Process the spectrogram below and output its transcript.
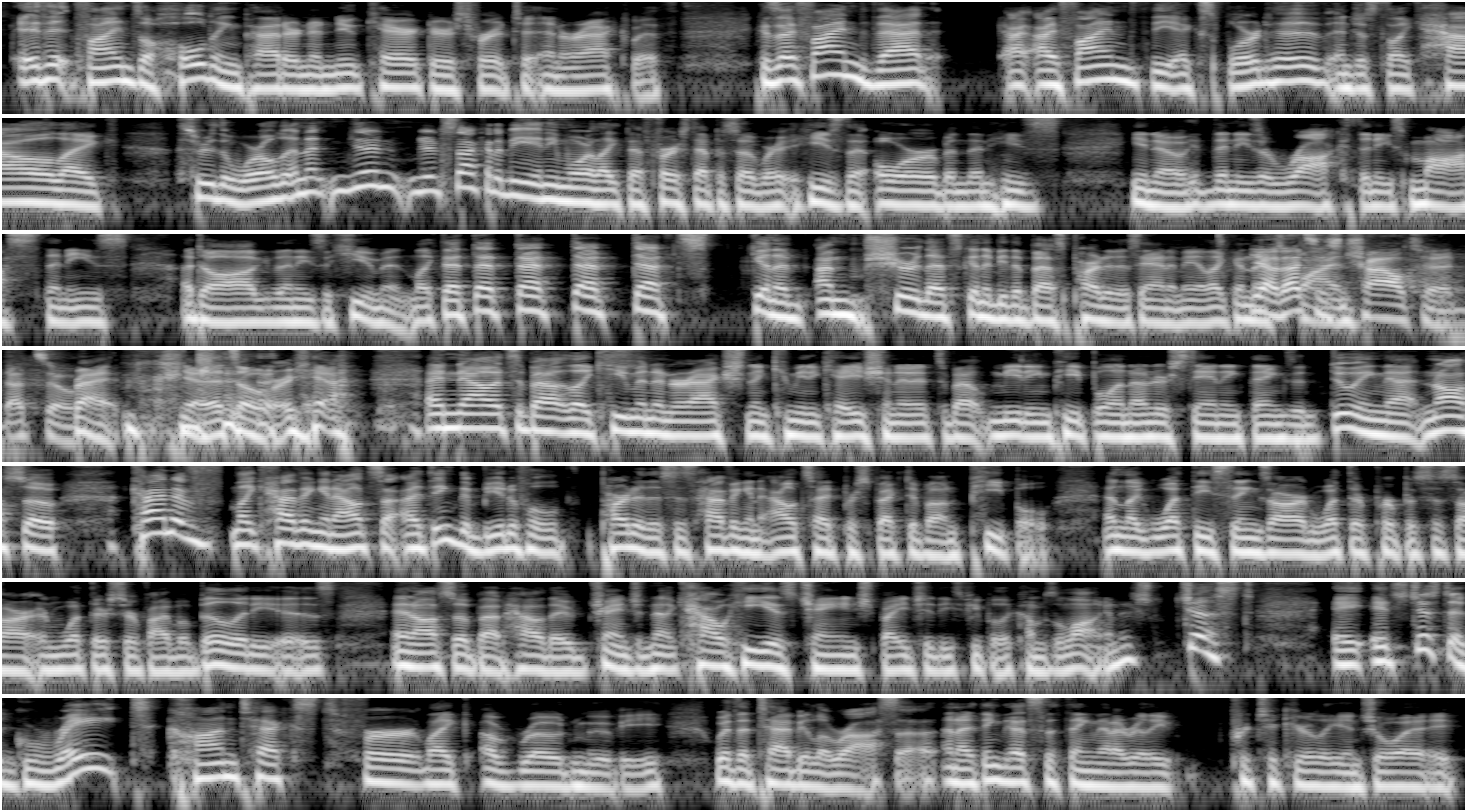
if it finds a holding pattern and new characters for it to interact with because i find that I, I find the explorative and just like how like through the world, and it, it's not going to be any more like the first episode where he's the orb, and then he's you know then he's a rock, then he's moss, then he's a dog, then he's a human. Like that that that that that's gonna i'm sure that's gonna be the best part of this anime like and yeah, that's, that's his childhood. That's over. right. Yeah that's over. Yeah. And now it's about like human interaction and communication and it's about meeting people and understanding things and doing that and also kind of like having an outside i think the beautiful part of this is having an outside perspective on people and like what these things are and what their purposes are and what their survivability is and also about how they change and like how he is changed by each of these people that comes along. And it's just a it's just a great context for like a road movie with a tabula rasa and i think that's the thing that i really particularly enjoy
